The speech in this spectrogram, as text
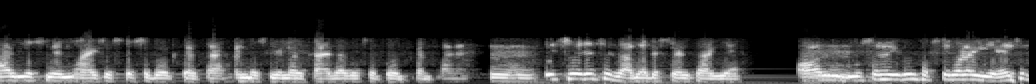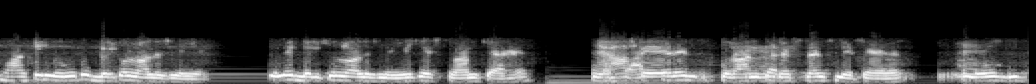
हर मुस्लिम आईसिस को सपोर्ट करता है हर मुस्लिम अलकायदा को सपोर्ट करता है। हम्म, इस वजह से ज़्यादा डिफरेंस आ गया। और हम्म। दूसरा रीजन सबसे बड़ा ये है कि वहाँ के लोगों को बिल्कुल नॉलेज नहीं है। उन्हें बिल्कुल नॉलेज नहीं है कि इस्लाम क्या है। यहाँ पे कुरान का हम्म। रेफरेंस लेते हैं लोग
